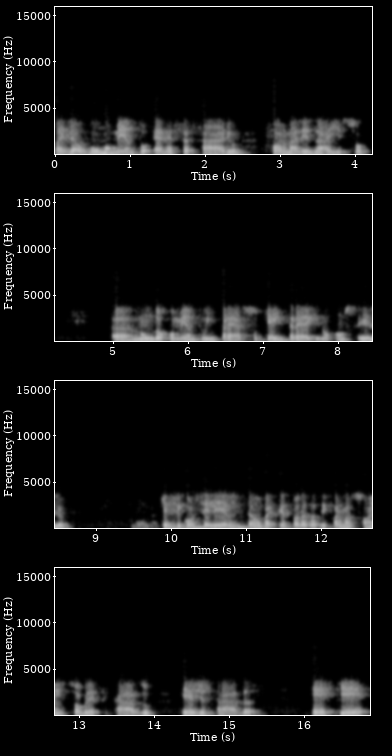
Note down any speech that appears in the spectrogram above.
mas em algum momento é necessário formalizar isso uh, num documento impresso que é entregue no conselho, que esse conselheiro, então, vai ter todas as informações sobre esse caso registradas e que,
